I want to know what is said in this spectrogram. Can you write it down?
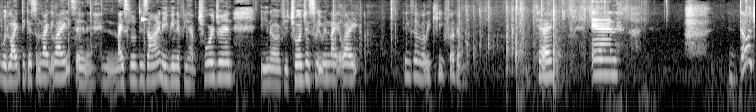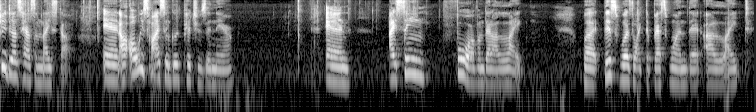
would like to get some night lights and a nice little design, even if you have children, you know, if your children sleep with night light, these are really cute for them. Okay, and Dollar Tree does have some nice stuff, and I always find some good pictures in there. And I seen four of them that I like but this was like the best one that I liked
